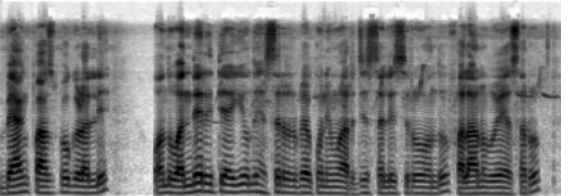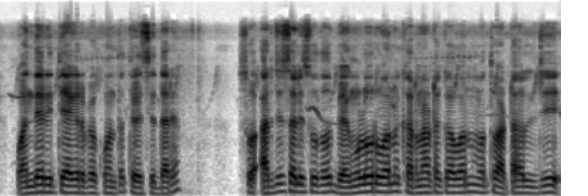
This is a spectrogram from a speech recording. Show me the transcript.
ಬ್ಯಾಂಕ್ ಪಾಸ್ಬುಕ್ಗಳಲ್ಲಿ ಒಂದು ಒಂದೇ ರೀತಿಯಾಗಿ ಒಂದು ಹೆಸರು ಇರಬೇಕು ನೀವು ಅರ್ಜಿ ಸಲ್ಲಿಸಿರುವ ಒಂದು ಫಲಾನುಭವಿ ಹೆಸರು. ಒಂದೇ ರೀತಿಯಾಗಿರಬೇಕು ಅಂತ ತಿಳಿಸಿದ್ದಾರೆ. ಸೊ, ಅರ್ಜಿ ಸಲ್ಲಿಸುವುದು ಬೆಂಗಳೂರು ಒನ್, ಕರ್ನಾಟಕ ಒನ್ ಮತ್ತು ಅಟಲ್ಜಿ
